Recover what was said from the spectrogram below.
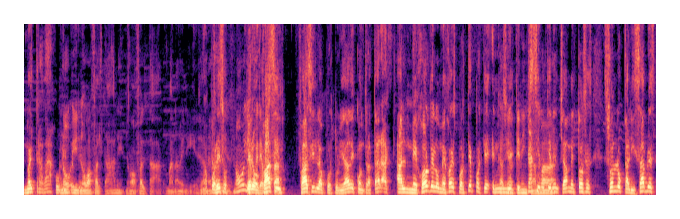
no hay trabajo. No, y no va a faltar, eh, no va a faltar, van a venir. No, van a por eso. No, y pero a fácil. Fácil la oportunidad de contratar a- al mejor de los mejores. ¿Por qué? Porque en- Casi no tienen casi no chamba. tienen chamba. Entonces, son localizables,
